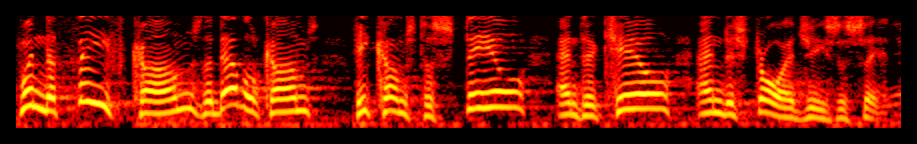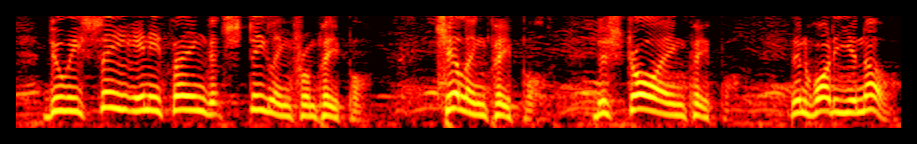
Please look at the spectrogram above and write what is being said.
When the thief comes, the devil comes, he comes to steal and to kill and destroy, Jesus said. Do we see anything that's stealing from people, killing people, destroying people? Then what do you know?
